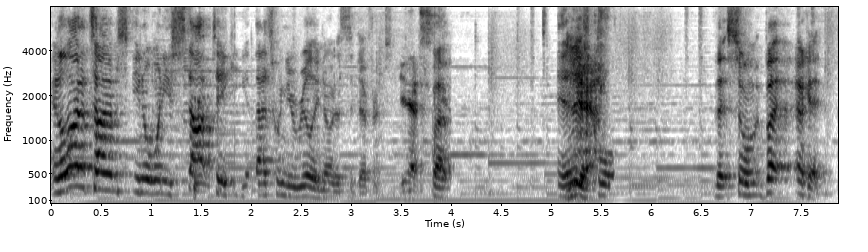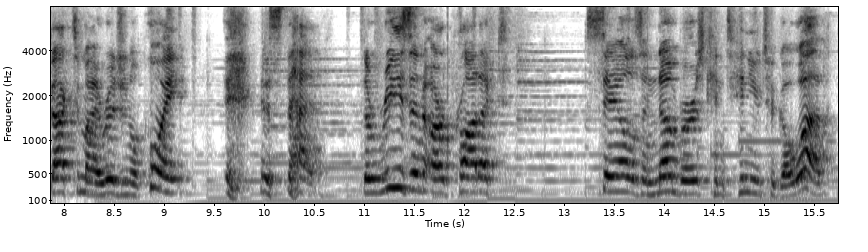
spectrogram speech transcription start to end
and a lot of times, you know, when you stop taking it, that's when you really notice the difference. Yes. But it is yeah. cool that so but okay, back to my original point is that the reason our product sales and numbers continue to go up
